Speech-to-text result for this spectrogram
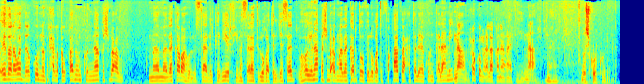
وأيضا أود أن أقول أنه في الحلقة القادمة ممكن نناقش بعض ما, ما ذكره الأستاذ الكبير في مسألة لغة الجسد وهو يناقش بعض ما ذكرته في لغة الثقافة حتى لا يكون كلامي نعم. حكم على قناعاته نعم نعم بشكركم جدا.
